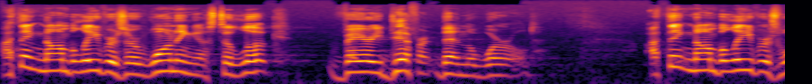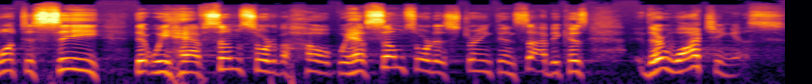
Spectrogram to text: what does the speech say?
I think non believers are wanting us to look very different than the world. I think non believers want to see that we have some sort of a hope, we have some sort of strength inside because they're watching us.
